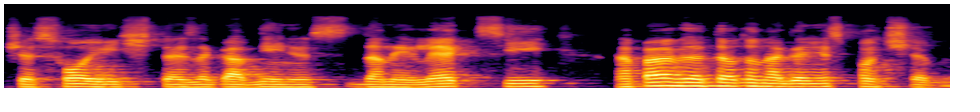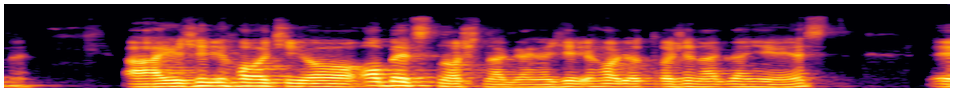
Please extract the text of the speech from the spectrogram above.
przeswoić te zagadnienia z danej lekcji, naprawdę to, to nagranie jest potrzebne. A jeżeli chodzi o obecność nagrania, jeżeli chodzi o to, że nagranie jest, yy,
